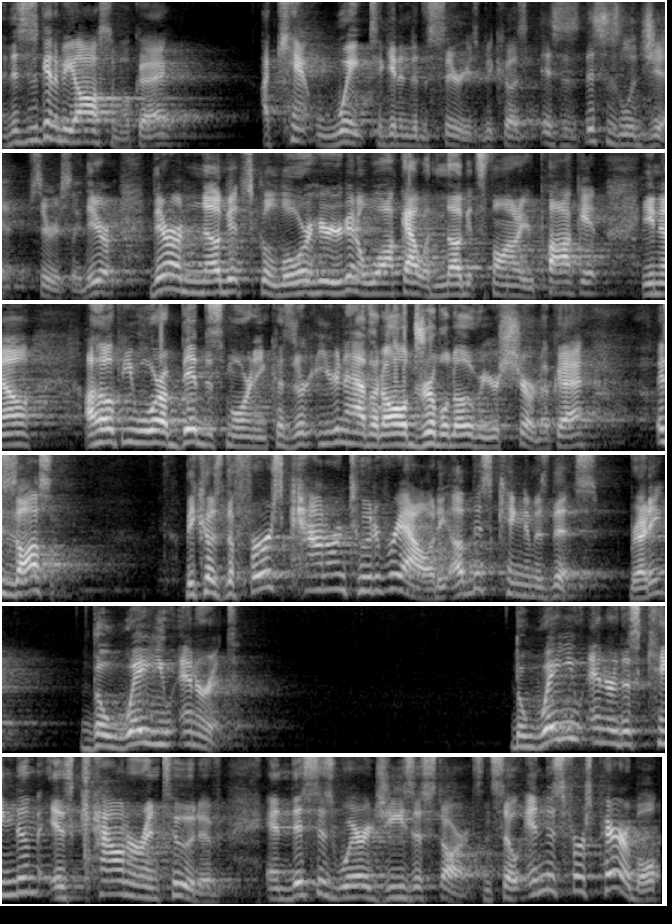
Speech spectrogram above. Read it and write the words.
And this is going to be awesome, okay? I can't wait to get into the series because this is, this is legit, seriously. There, there are nuggets galore here. You're going to walk out with nuggets falling out of your pocket, you know. I hope you wore a bib this morning because you're going to have it all dribbled over your shirt, okay? This is awesome. Because the first counterintuitive reality of this kingdom is this. Ready? The way you enter it. The way you enter this kingdom is counterintuitive, and this is where Jesus starts. And so, in this first parable,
